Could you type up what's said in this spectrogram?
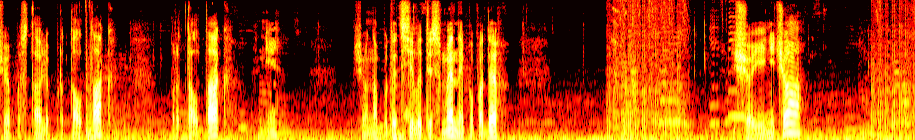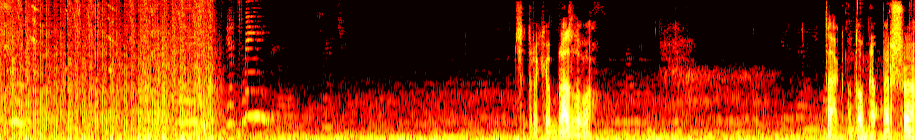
Якщо я поставлю портал так, портал так, ні. Що вона буде цілитись в мене і попаде. І що, їй нічого? Це трохи образливо. Так, ну добре, перше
